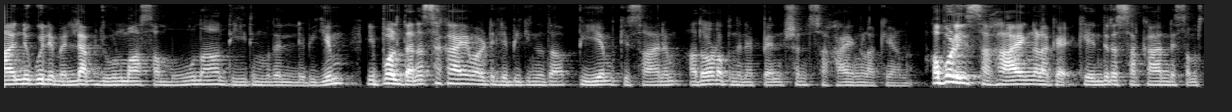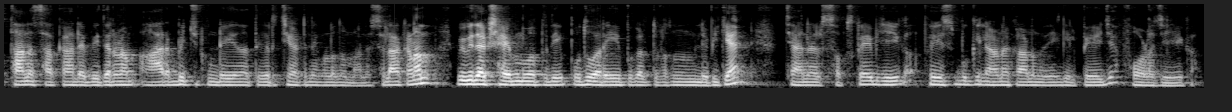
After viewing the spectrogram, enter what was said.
ആനുകൂല്യം എല്ലാം ജൂൺ മാസം മൂന്നാം തീയതി മുതൽ ലഭിക്കും. ഇപ്പോൾ ധനസഹായമായിട്ട് ലഭിക്കുന്നത് പി എം കിസാനും അതോടൊപ്പം തന്നെ പെൻഷൻ സഹായങ്ങളൊക്കെയാണ്. അപ്പോൾ ഈ സഹായങ്ങളൊക്കെ കേന്ദ്ര സർക്കാരിന്റെ സംസ്ഥാന സർക്കാരിന്റെ വിതരണം ആരംഭിച്ചിട്ടുണ്ട് എന്ന് തീർച്ചയായിട്ടും നിങ്ങളൊന്ന് മനസ്സിലാക്കണം. വിവിധ ക്ഷേമ പദ്ധതി പൊതു അറിയിപ്പുകൾ തുടർന്നും ലഭിക്കാൻ ചാനൽ സബ്സ്ക്രൈബ് ചെയ്യുക. ഫേസ്ബുക്കിലാണ് കാണുന്നതെങ്കിൽ ഫോളോ ചെയ്യുക.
